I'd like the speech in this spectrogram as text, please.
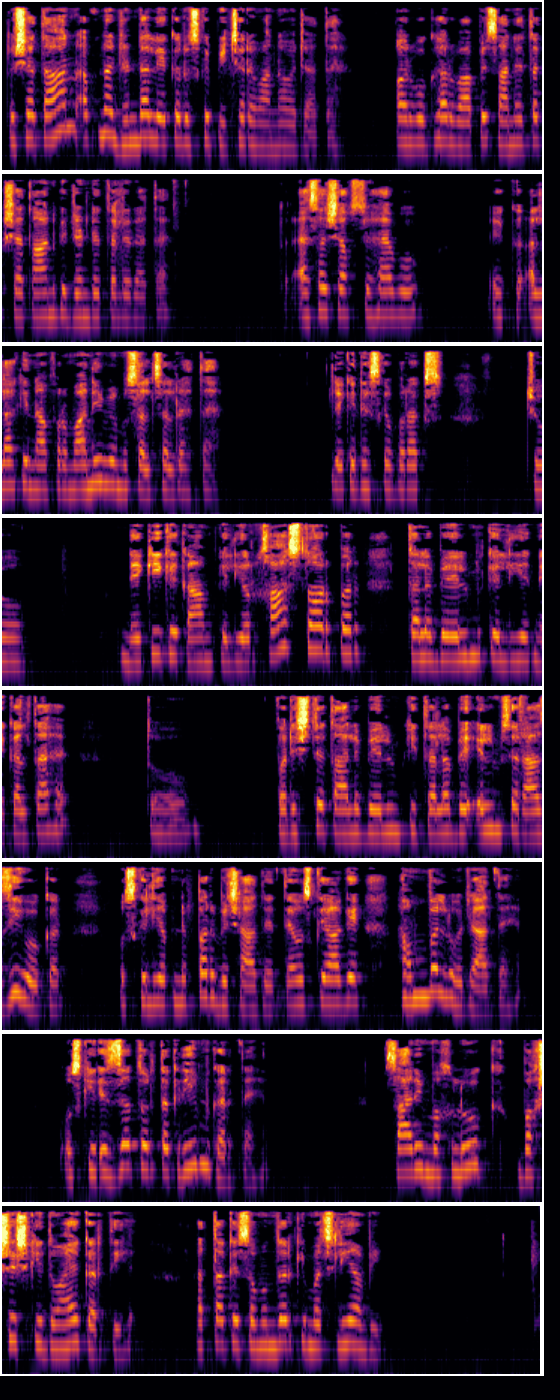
تو شیطان اپنا جھنڈا لے کر اس کے پیچھے روانہ ہو جاتا ہے اور وہ گھر واپس آنے تک شیطان کے جھنڈے تلے رہتا ہے۔ تو ایسا شخص جو ہے وہ ایک اللہ کی نافرمانی میں مسلسل رہتا ہے۔ لیکن اس کے برعکس جو نیکی کے کام کے لیے اور خاص طور پر طلب علم کے لیے نکلتا ہے تو فرشتے طالب علم کی طلب علم سے راضی ہو کر اس کے لیے اپنے پر بچھا دیتے ہیں، اس کے آگے ہمبل ہو جاتے ہیں، اس کی عزت اور تقریم کرتے ہیں۔ ساری مخلوق بخش کی دعائیں کرتی ہے، حتیٰ کہ سمندر کی مچھلیاں بھی۔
